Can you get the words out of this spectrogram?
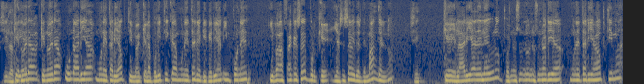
Sí, la que no era que no era un área monetaria óptima, que la política monetaria que querían imponer iba a fracasar porque ya se sabe desde Mandel, ¿no? Sí. Que el área del euro pues no es, un- no es un área monetaria óptima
